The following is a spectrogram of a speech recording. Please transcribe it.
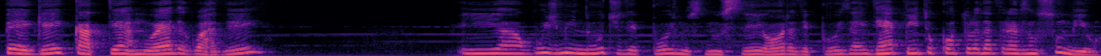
Peguei, catei as moedas, guardei. E alguns minutos depois, não sei, hora depois, aí de repente o controle da televisão sumiu.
